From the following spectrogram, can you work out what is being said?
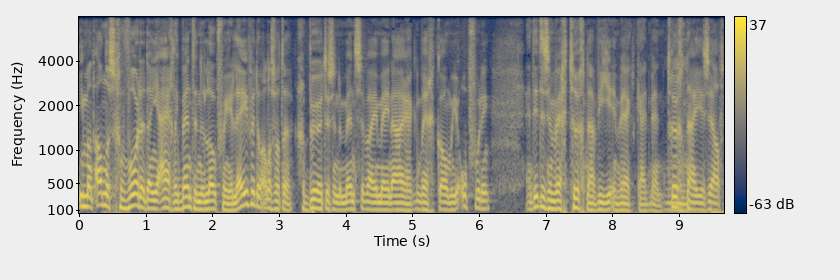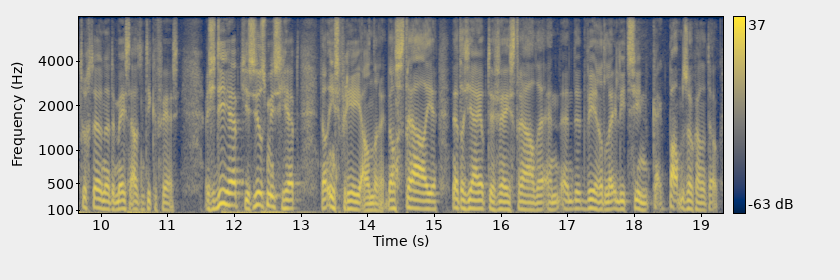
iemand anders geworden dan je eigenlijk bent in de loop van je leven. Door alles wat er gebeurd is en de mensen waar je mee in aanraking bent gekomen, je opvoeding. En dit is een weg terug naar wie je in werkelijkheid bent. Terug naar jezelf, terug naar de meest authentieke versie. Als je die hebt, je zielsmissie hebt, dan inspireer je anderen. Dan straal je, net als jij op tv straalde en, en de wereld liet zien. Kijk, bam, zo kan het ook.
